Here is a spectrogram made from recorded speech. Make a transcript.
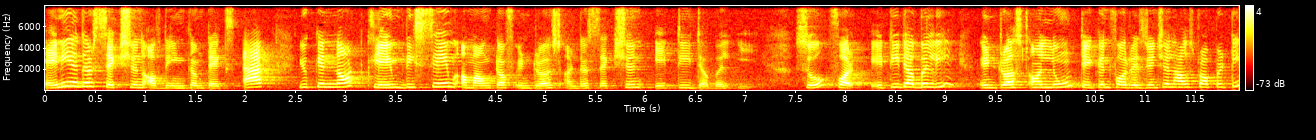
any other section of the Income Tax Act, you cannot claim the same amount of interest under section 80EE. So, for 80EE interest on loan taken for residential house property,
